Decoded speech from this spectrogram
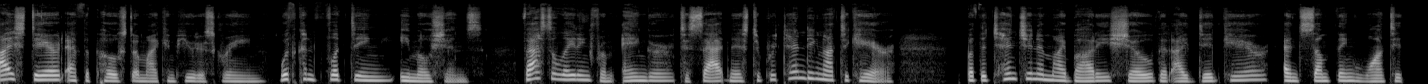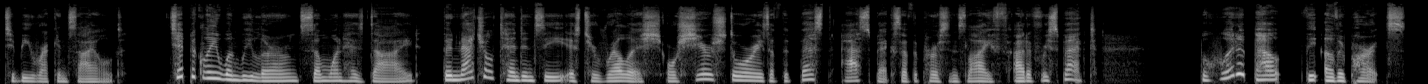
I stared at the post on my computer screen with conflicting emotions, vacillating from anger to sadness to pretending not to care but the tension in my body showed that I did care and something wanted to be reconciled. Typically, when we learn someone has died, the natural tendency is to relish or share stories of the best aspects of the person's life out of respect. But what about the other parts?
